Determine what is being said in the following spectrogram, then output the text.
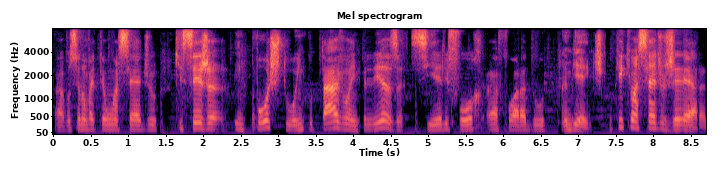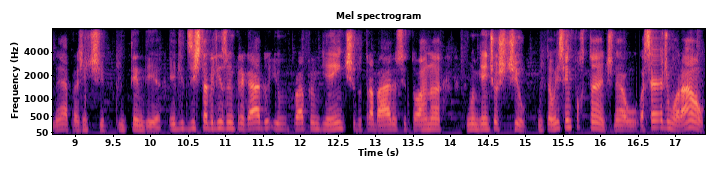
Uh, você não vai ter um assédio que seja imposto ou imputável à empresa se ele for uh, fora do ambiente. O que, que o assédio gera, né, para a gente entender? Ele desestabiliza o empregado e o próprio ambiente do trabalho se torna um ambiente hostil. Então isso é importante, né? O assédio moral,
